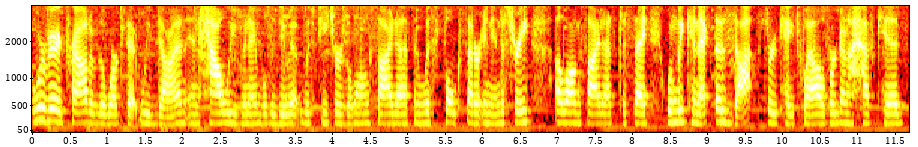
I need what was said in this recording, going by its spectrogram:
We're very proud of the work that we've done and how we've been able to do it with teachers alongside us and with folks that are in industry alongside us to say when we connect those dots through K-12, we're going to have kids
